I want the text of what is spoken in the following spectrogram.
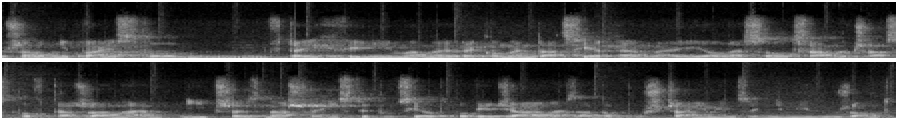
E, szanowni Państwo, w tej chwili mamy rekomendacje EME i one są cały czas powtarzane i przez nasze instytucje odpowiedzialne za dopuszczanie, między innymi Urząd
